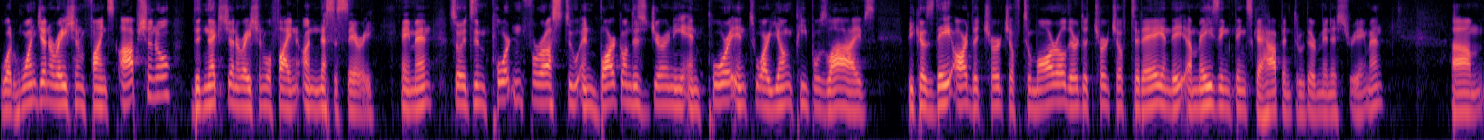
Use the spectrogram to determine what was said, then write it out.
What one generation finds optional, the next generation will find unnecessary. Amen. So it's important for us to embark on this journey and pour into our young people's lives because they are the church of tomorrow, they're the church of today, and they, amazing things can happen through their ministry. Amen. Um,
